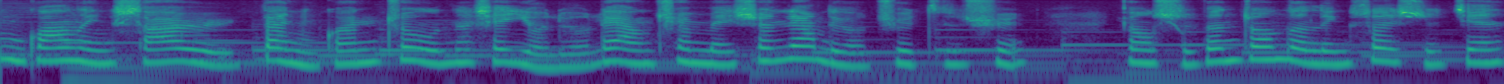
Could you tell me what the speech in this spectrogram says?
迎光临鲨鱼，带你关注那些有流量却没声量的有趣资讯。用十分钟的零碎时间，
